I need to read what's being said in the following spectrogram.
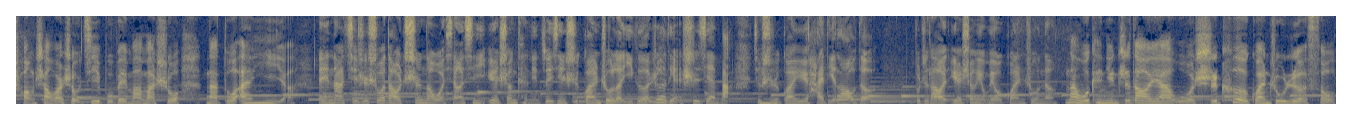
床上玩手机不被妈妈说，那多安逸呀！哎，那其实说到吃呢，我相信月生肯定最近是关注了一个热点事件吧，就是关于海底捞的，不知道月生有没有关注呢？那我肯定知道呀，我时刻关注热搜。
